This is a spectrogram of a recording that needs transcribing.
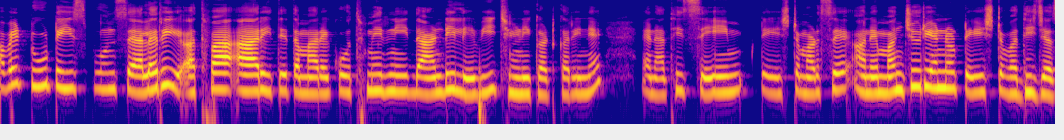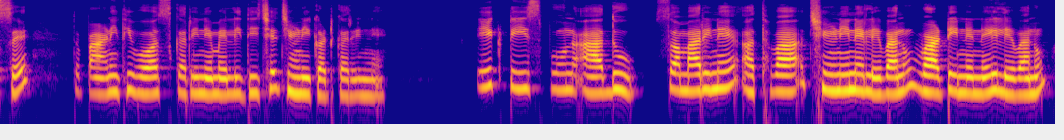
હવે ટુ ટીસ્પૂન સેલરી અથવા આ રીતે તમારે કોથમીરની દાંડી લેવી, ઝીણી કટ કરીને. એનાથી સેમ ટેસ્ટ મળશે અને મંચુરિયનનો ટેસ્ટ વધી જશે. તો પાણીથી વોશ કરીને મેં લીધી છે ઝીણી કટ કરીને. એક ટીસ્પૂન આદું સમારીને અથવા છીણીને લેવાનું, વાટીને નહીં લેવાનું.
